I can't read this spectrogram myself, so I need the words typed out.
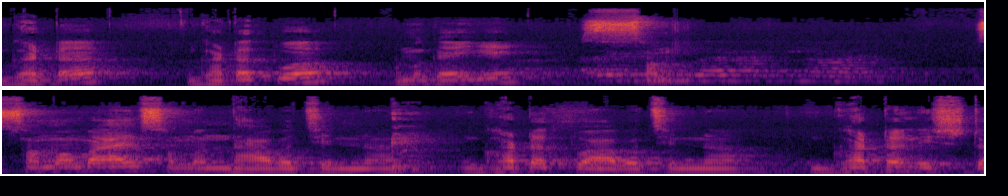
घट घटत्व हम कहेंगे सम, समवाय संबंधावचिन्न घटत्वावचिन्न घटनिष्ठ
